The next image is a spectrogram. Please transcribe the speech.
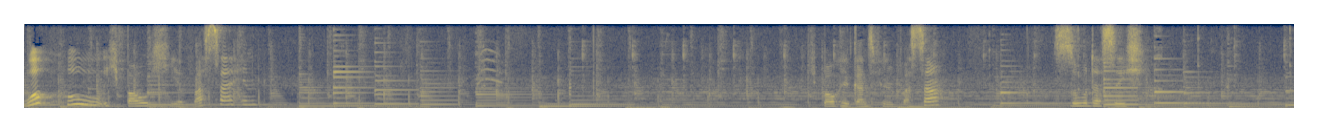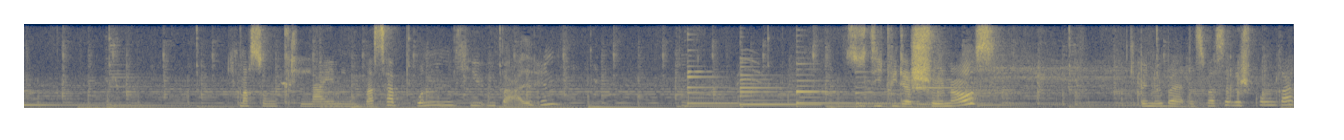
Wuhu, ich baue hier Wasser hin. Ich baue hier ganz viel Wasser, so dass ich ich mache so einen kleinen Wasserbrunnen hier überall hin. So sieht wieder schön aus. Ich bin über das Wasser gesprungen gerade.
